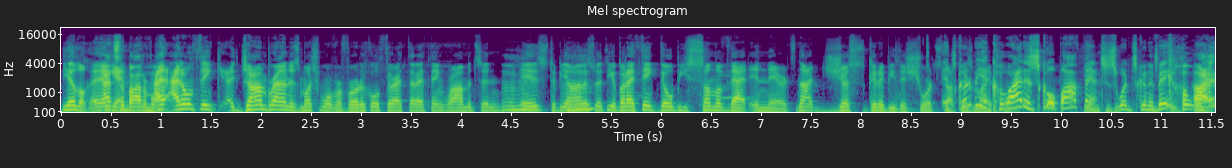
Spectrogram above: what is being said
Yeah, look, That's again, the bottom line. I, I don't think uh, John Brown is much more of a vertical threat than I think Robinson Mm-hmm. is, to be honest with you. But I think there'll be some of that in there. It's not just going to be the short stuff. It's going to be a my point. kaleidoscope offense, is what it's going to be. All right,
